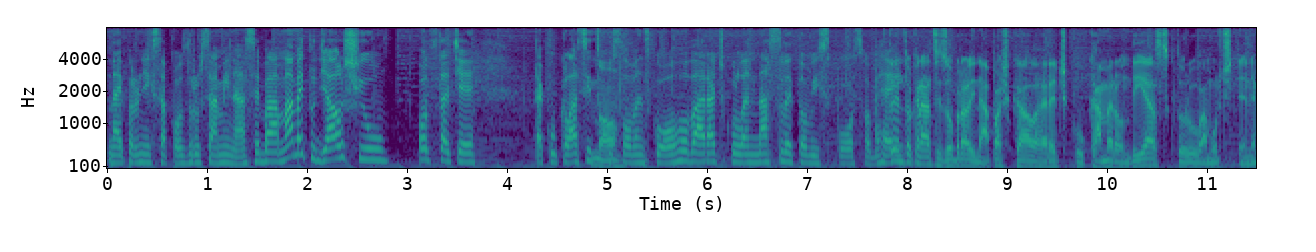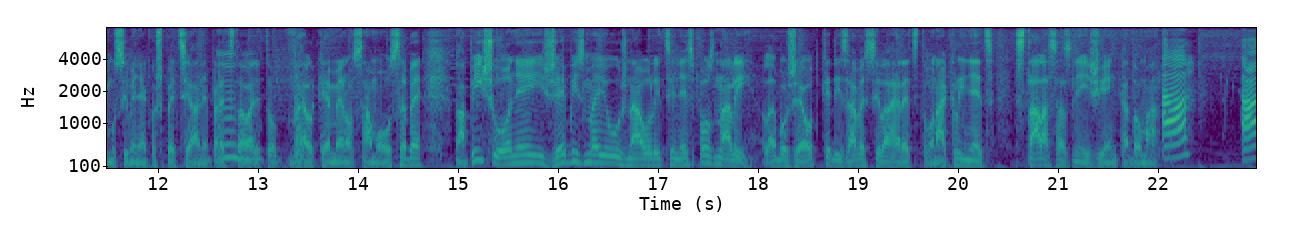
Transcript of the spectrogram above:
najprv nech sa pozrú sami na seba. Máme tu ďalšiu, v podstate takú klasickú No. slovenskú ohováračku len na svetový spôsob. Hej. Tentokrát si zobrali na paškal herečku Cameron Diaz, ktorú vám určite nemusíme nejako špeciálne predstavovať, je to veľké meno samo o sebe. No a píšu o nej, že by sme ju už na ulici nespoznali, lebo že odkedy zavesila herectvo na klinec, stala sa z nej žienka doma. A, a,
